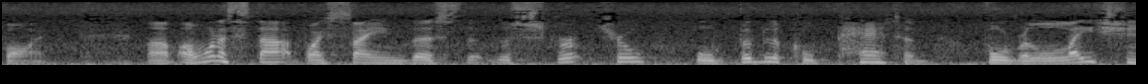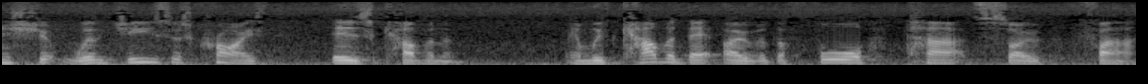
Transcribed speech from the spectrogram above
five. Um, I want to start by saying this, that the scriptural or biblical pattern for relationship with Jesus Christ is covenant. And we've covered that over the four parts so far.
